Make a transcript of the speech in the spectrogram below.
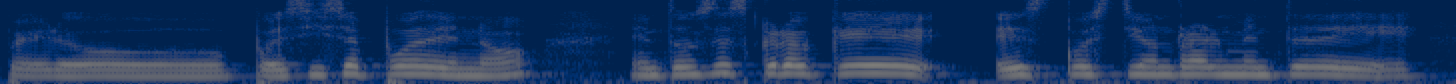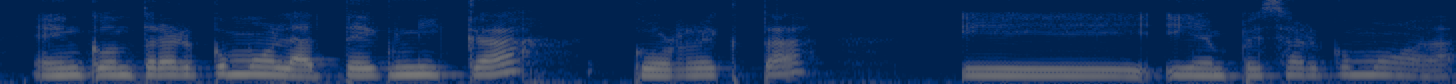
Pero pues sí se puede, ¿no? Entonces creo que es cuestión realmente de encontrar como la técnica correcta y, y empezar como a,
